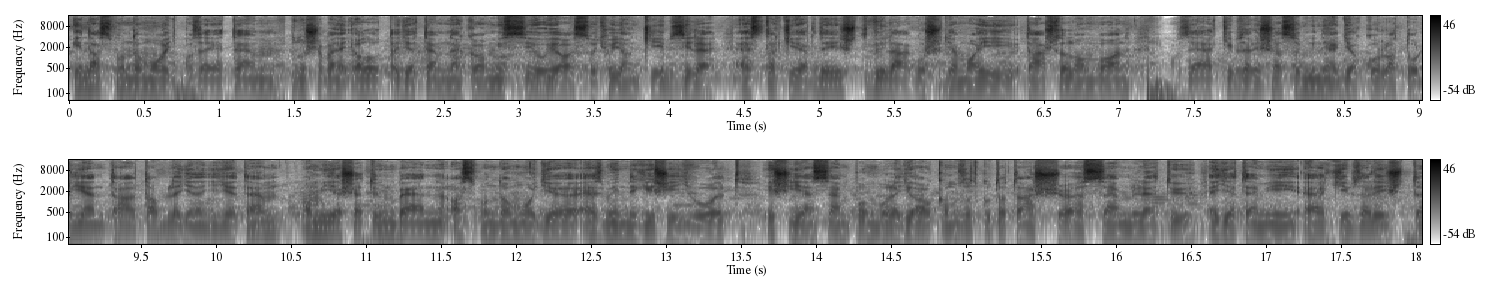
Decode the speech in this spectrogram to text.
Én azt mondom, hogy az egyetem, pontosabban egy adott egyetemnek a missziója az, hogy hogyan képzi le ezt a kérdést. Világos, hogy a mai társadalomban az elképzelés az, hogy minél gyakorlatorientáltabb legyen egy egyetem. A mi esetünkben azt mondom, hogy ez mindig is így volt, és ilyen szempontból egy alkalmazott kutatás szemléletű egyetemi elképzelést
